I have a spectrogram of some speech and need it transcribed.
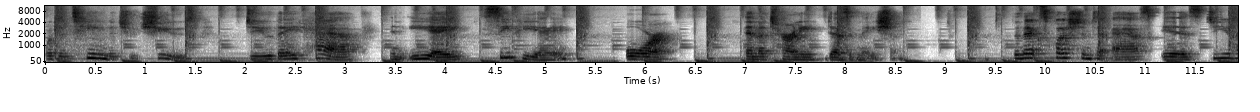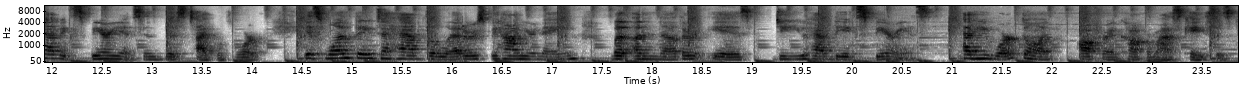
or the team that you choose, do they have an EA, CPA, or an attorney designation? The next question to ask is Do you have experience in this type of work? It's one thing to have the letters behind your name, but another is Do you have the experience? Have you worked on offer in compromise cases?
